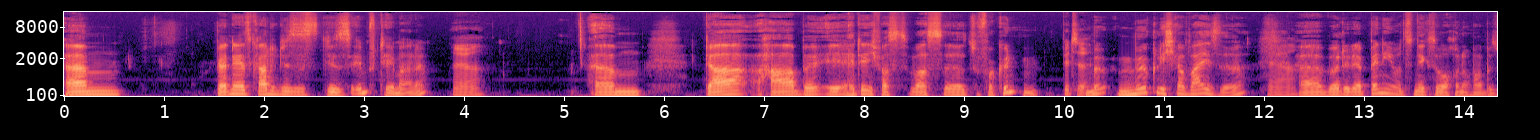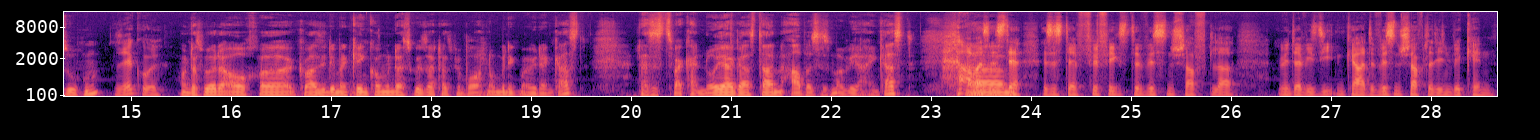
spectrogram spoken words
Ähm, wir hatten ja jetzt gerade dieses, dieses Impfthema, ne? Ja. Ähm, da habe, hätte ich was, was äh, zu verkünden. Bitte. Mö möglicherweise Ja. äh, würde der Benny uns nächste Woche nochmal besuchen. Sehr cool. Und das würde auch äh, quasi dem entgegenkommen, dass du gesagt hast, wir brauchen unbedingt mal wieder einen Gast. Das ist zwar kein neuer Gast dann, aber es ist mal wieder ein Gast. Aber es, ist Ähm. der, es ist der pfiffigste Wissenschaftler mit der Visitenkarte, Wissenschaftler, den wir kennen.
